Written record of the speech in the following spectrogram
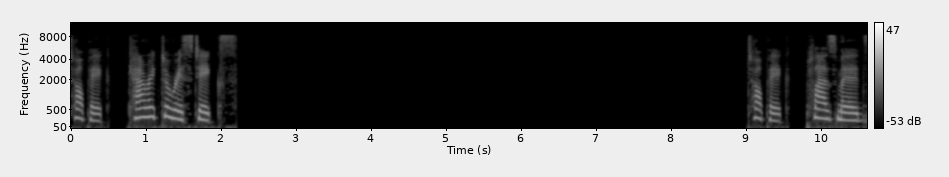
Topic: Characteristics. Topic: Plasmids.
